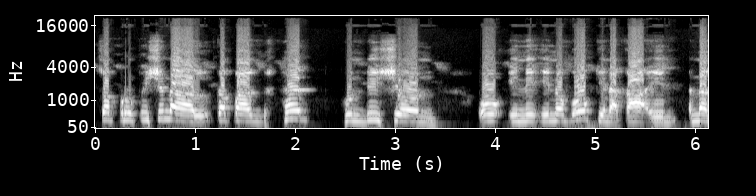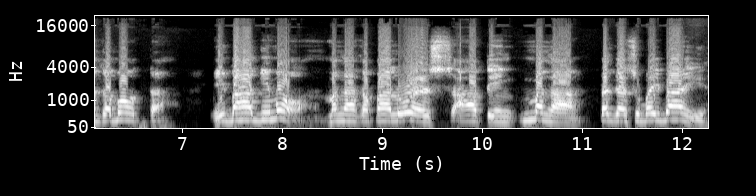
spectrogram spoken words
sa profesional kapag health condition o iniinom o kinakain na gamot. Ibahagi mo mga ka-followers sa ating mga taga-subaybay.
